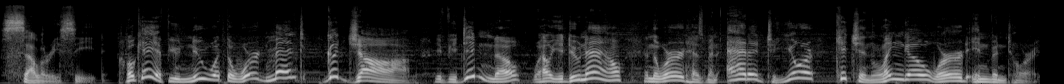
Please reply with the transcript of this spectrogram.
celery seed. Okay, if you knew what the word meant, good job. If you didn't know, well, you do now, and the word has been added to your kitchen lingo word inventory.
